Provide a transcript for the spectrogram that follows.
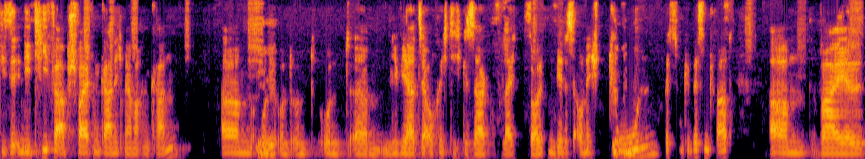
diese in die Tiefe abschweifen gar nicht mehr machen kann. Ähm, mhm. Und, und, und, und ähm, Livia hat ja auch richtig gesagt, vielleicht sollten wir das auch nicht tun bis zu einem gewissen Grad, ähm, weil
